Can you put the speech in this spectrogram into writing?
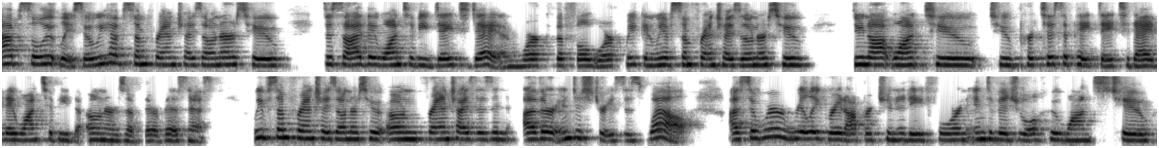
Absolutely. So we have some franchise owners who decide they want to be day to day and work the full work week. And we have some franchise owners who do not want to, to participate day to day. They want to be the owners of their business. We have some franchise owners who own franchises in other industries as well. Uh, so we're a really great opportunity for an individual who wants to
